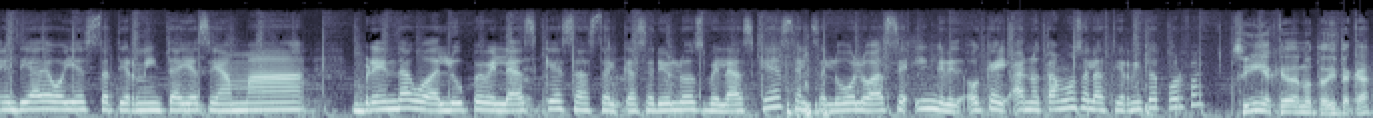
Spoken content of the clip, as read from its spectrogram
El día de hoy esta tiernita, ella se llama Brenda Guadalupe Velázquez, hasta el caserío Los Velázquez. El saludo lo hace Ingrid. Ok, anotamos a las tiernitas, porfa. Sí, ya queda anotadita acá.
